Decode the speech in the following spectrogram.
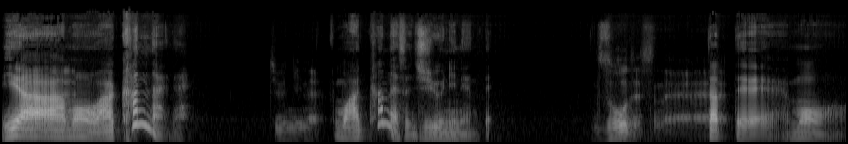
いやもう分かんないね。12年。もう分かんないですよ12年って。そうですね。だっても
